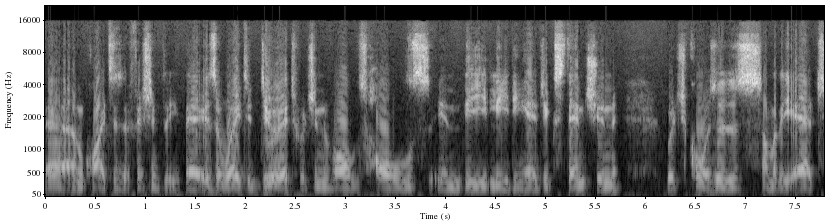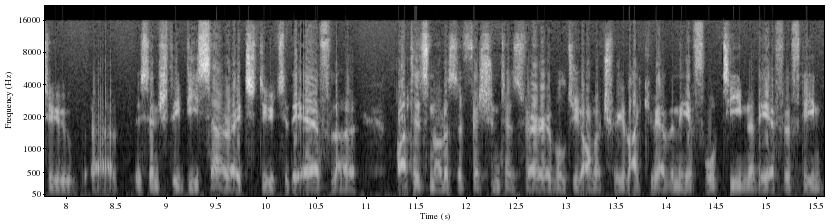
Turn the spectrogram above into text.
um, quite as efficiently. There is a way to do it, which involves holes in the leading edge extension, which causes some of the air to uh, essentially decelerate due to the airflow, but it's not as efficient as variable geometry like you have in the F-14 or the F-15.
